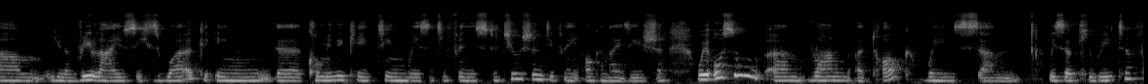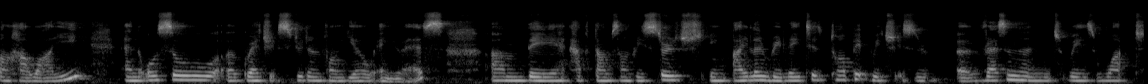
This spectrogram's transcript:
um, you know, realize his work in the communicating with different institutions, different organizations. We also um, run a talk with, um, with a curator from Hawaii and also a graduate student from Yale and US. Um, they have done some research in island related topic, which is uh, resonant with what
